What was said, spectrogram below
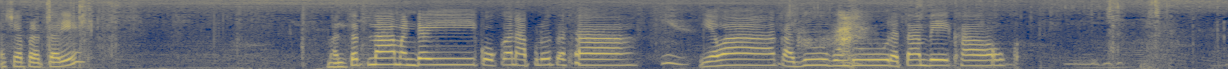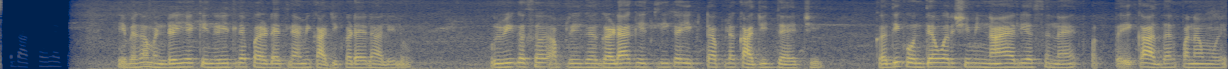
अशा प्रकारे. म्हणतात ना मंडळी कोकण आपलोच असा. येवा काजू बोंडू रतांबे खाव. हे बघा मंडळी हे केंद्रीतल्या परड्यातले आम्ही काजी कडायला आलेलो. पूर्वी कसं आपली गडा घेतली का एकटं आपलं काजीत द्यायची कधी कोणत्या वर्षी मी नाही आली असं नाही फक्त एका आजारपणामुळे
